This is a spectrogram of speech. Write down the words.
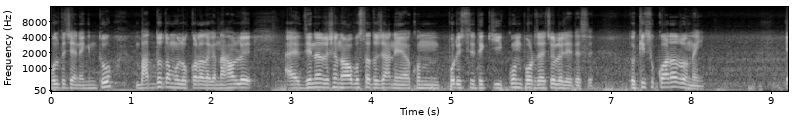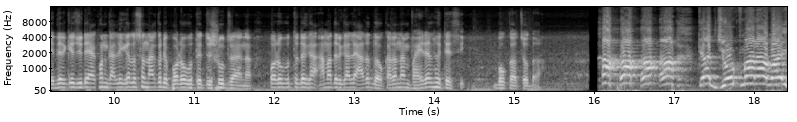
বলতে চাই না, কিন্তু বাধ্যতামূলক করা লাগে। না হলে জেনারেশনের অবস্থা তো জানে এখন পরিস্থিতি কি, কোন পর্যায়ে চলে যেতেছে তো কিছু করারও নেই। এদেরকে যদি এখন গালি গালাসো না করে পরবর্তীতে শুধরায় না পরবর্তীতে গা- আমাদের গালে আরও দাও কারণ আমি ভাইরাল হইতেছি বোকা চোদা क्या जोक मारा भाई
